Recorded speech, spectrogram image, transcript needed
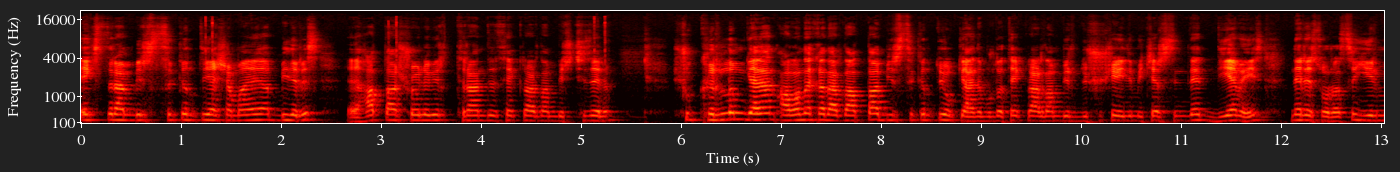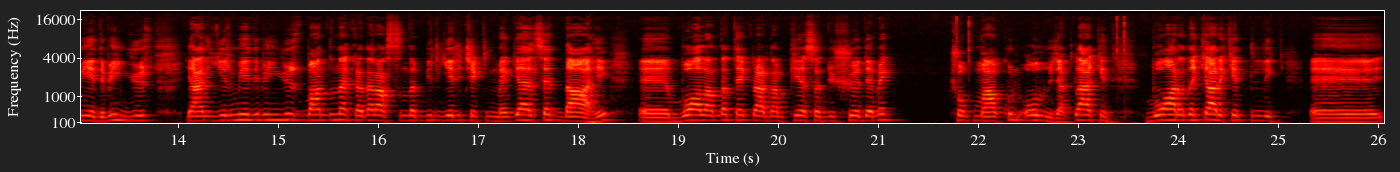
ekstrem bir sıkıntı yaşamayabiliriz. E, hatta şöyle bir trendi tekrardan bir çizelim şu kırılım gelen alana kadar da hatta bir sıkıntı yok. Yani burada tekrardan bir düşüş eğilimi içerisinde diyemeyiz. Neresi orası? 27.100. Yani 27.100 bandına kadar aslında bir geri çekilme gelse dahi e, bu alanda tekrardan piyasa düşüyor demek çok makul olmayacak. Lakin bu aradaki hareketlilik e,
